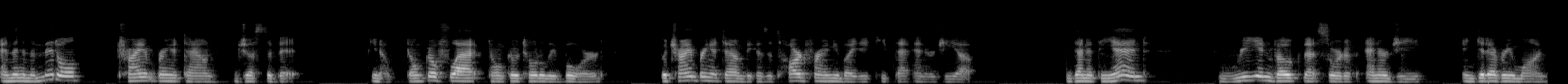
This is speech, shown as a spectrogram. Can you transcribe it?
and then in the middle, try and bring it down just a bit. You know, don't go flat, don't go totally bored, but try and bring it down because it's hard for anybody to keep that energy up. Then at the end, re-invoke that sort of energy and get everyone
